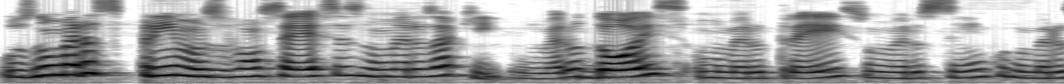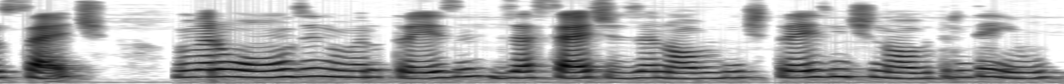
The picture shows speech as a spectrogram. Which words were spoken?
Os números primos vão ser esses números aqui. O número 2, o número 3, o número 5, o número 7, número 11, número 13, 17, 19, 23, 29, 31,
